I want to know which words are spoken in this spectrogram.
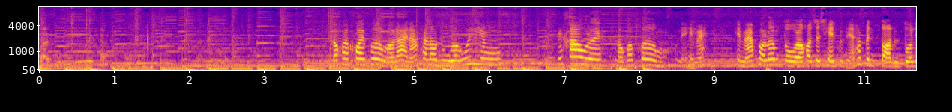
ป้ายผูกเราค่อยๆเพิ่มเอาได้นะ ถ้าเราดูแล้วอุ้ยยังไม่เข้าเลย เราก็เพิ่มเนี่ยเห็นไหมเห็นไหมพอเริ่มโตแล้วเขาจะเช็ดแบบนี้ถ้าเป็นตอนตัวเ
